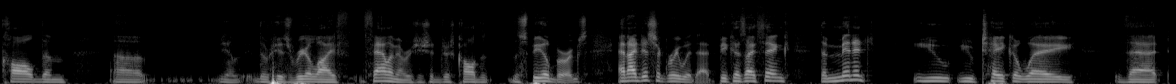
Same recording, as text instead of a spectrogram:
called them." Uh, you know the, his real life family members. You should just call the, the Spielbergs, and I disagree with that because I think the minute you you take away that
